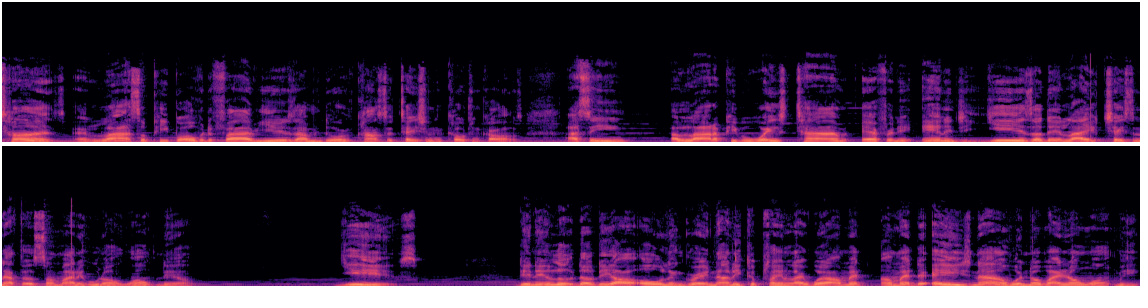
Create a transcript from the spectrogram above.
tons, and lots of people over the five years I've been doing consultation and coaching calls. I've seen a lot of people waste time, effort, and energy, years of their life chasing after somebody who don't want them. Years. Then they looked up, they all old and gray. Now they complain like, well, I'm at I'm at the age now where nobody don't want me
